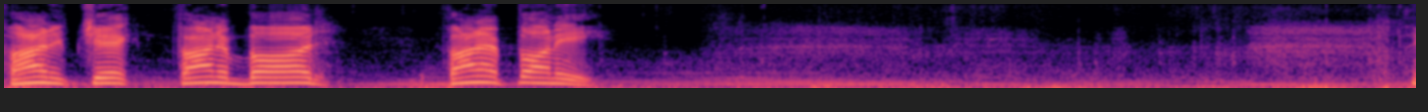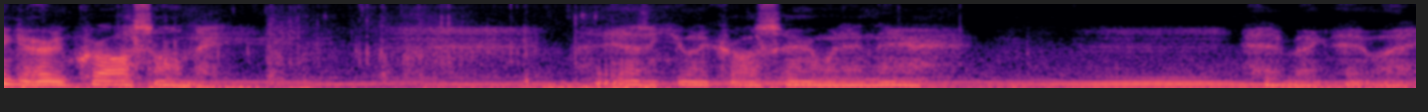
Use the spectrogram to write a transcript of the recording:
Find him, chick. Find him, bud. Find that bunny. I think I heard him cross on me. Yeah, I think he went across there and went in there. Headed back that way.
